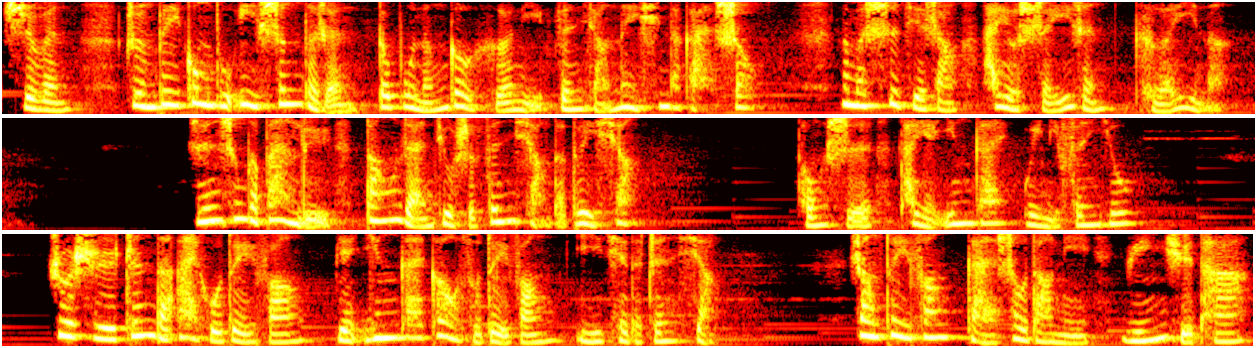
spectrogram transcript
试问，准备共度一生的人都不能够和你分享内心的感受，那么世界上还有谁人可以呢？人生的伴侣当然就是分享的对象，同时他也应该为你分忧。若是真的爱护对方，便应该告诉对方一切的真相，让对方感受到你允许他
